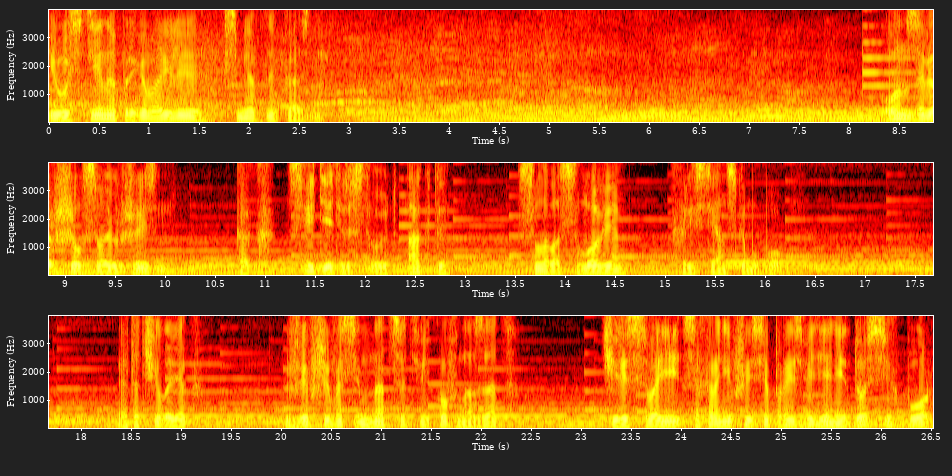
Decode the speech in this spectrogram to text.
Иустина приговорили к смертной казни – Он завершил свою жизнь, как свидетельствуют акты, словословием христианскому Богу. Этот человек, живший 18 веков назад, через свои сохранившиеся произведения до сих пор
